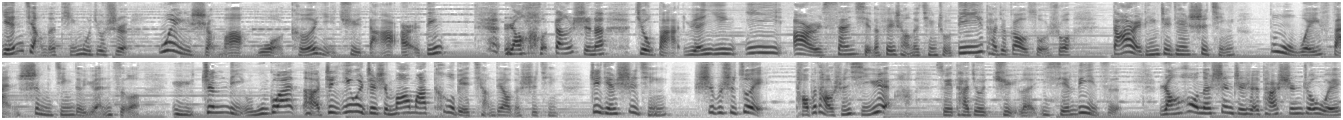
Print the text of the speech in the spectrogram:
演讲的题目就是为什么我可以去打耳钉。然后当时呢，就把原因一二三写的非常的清楚。第一，他就告诉我说，打耳钉这件事情不违反圣经的原则，与真理无关啊。这因为这是妈妈特别强调的事情。这件事情是不是罪？讨不讨神喜悦哈，所以他就举了一些例子，然后呢，甚至是他身周围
